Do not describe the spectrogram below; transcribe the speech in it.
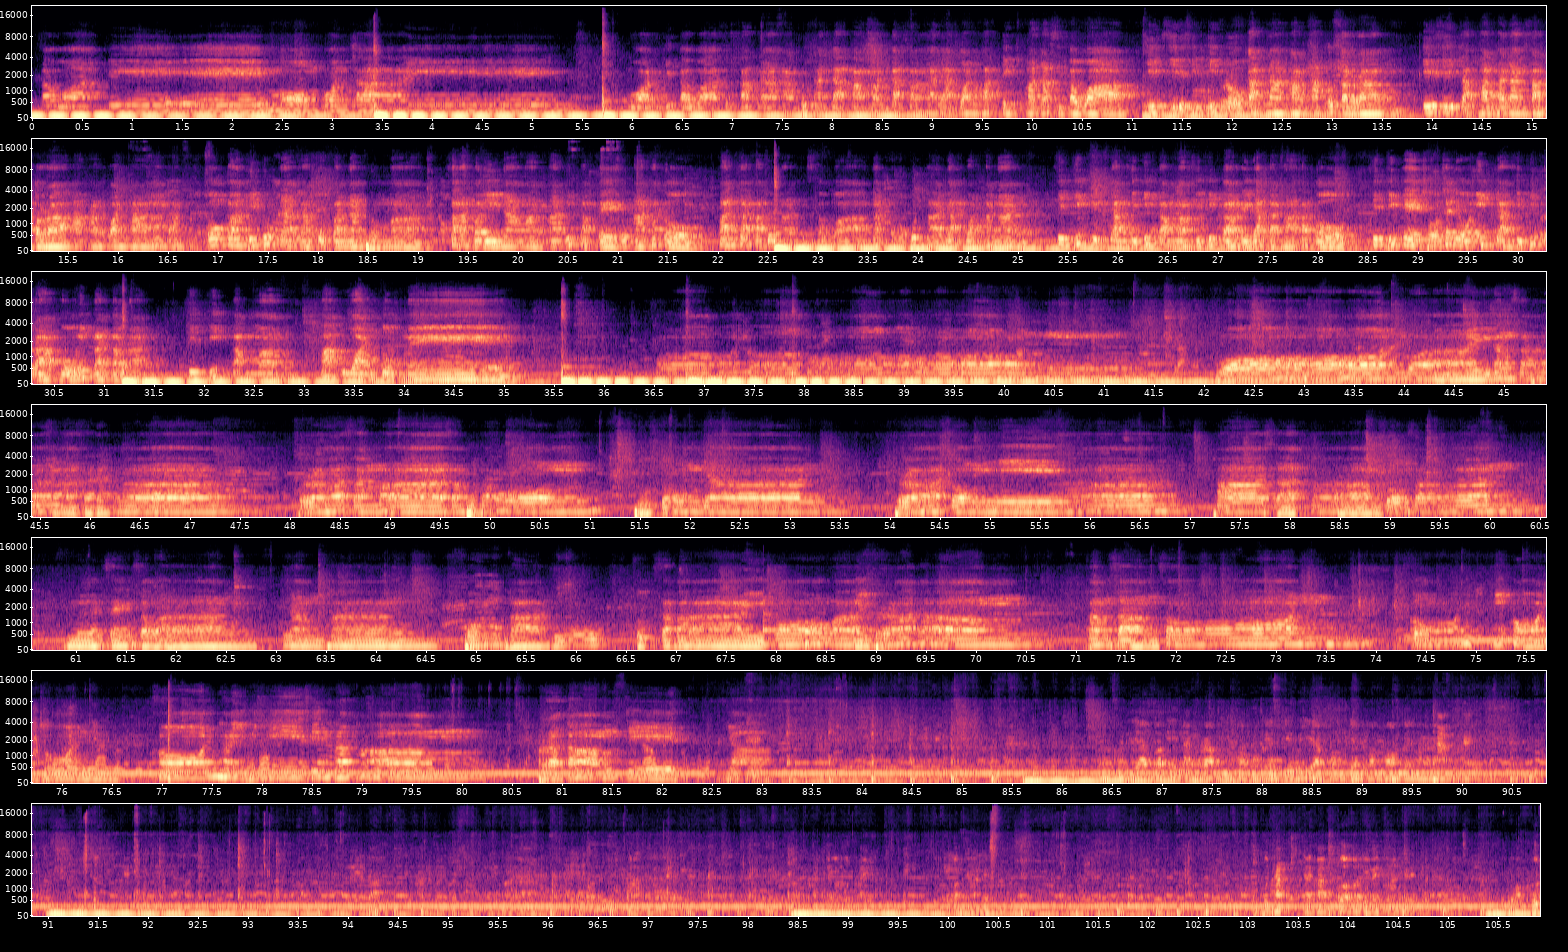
สวัสดีมงคลชัยวันทิตวาสุขนา ติมนัสสิตวาอีสีสิทธิโรกันาทางอนุตรังอีสีจักพันธนังสัตราอาหังวันทามิตังองค์การพิทุนาคังอุปนังพรมาสานบดีนามังอาทิกัปเปสุอาคโต ปัญจปตุนันทิสวานะโมพุทธายะวันทนังสิทธิกิจจังสิทธิกรรมังสิทธิการิยะตถาคโต สิทธิเตโชชโยนิจังสิทธิราโภนิรันตรังสิทธิกรรมังพระวันตุเม วอนวายทั้งสาสนาพระสัมมาสัมพุทธองค์ผู้ทรงยานพระทรงมีพาสัตว์ข้ามทรงฝันเหมือนแสงสว่างนำทางพ้นผ่านทุกสุขสบายขอไหว้พระ สั่งสอนสอนนิกรชนสอนให้มีศีลธรรมประดามจิตยาขออนุญาตตอนนี้นางรำของโรงเรียนที่วิทยาคมเตรียมความพร้อมเลยนะครับ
